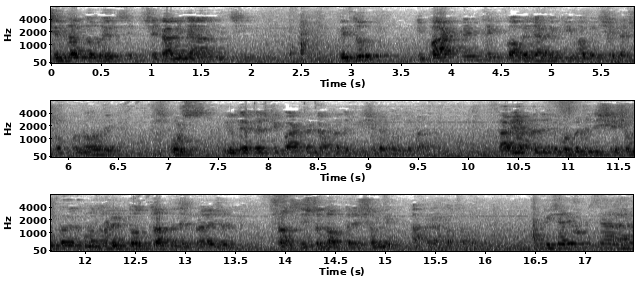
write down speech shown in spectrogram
সিদ্ধান্ত হয়েছে, সেটা আমি জানান দিচ্ছি। কিন্তু ডিপার্টমেন্ট থেকে কবে যাবে, কি হবে, সেটা সম্পূর্ণ হবে। স্পোর্টস ইউথ অ্যাফেয়ার্স ডিপার্টমেন্ট আপনাদেরকে সেটা বলতে পারবে। আমি আপনাদেরকে বলব, যদি সে সম্পর্কে কোনো ধরনের তথ্য আপনাদের প্রয়োজন, সংশ্লিষ্ট দপ্তরের সঙ্গে আপনারা কথা বলবেন। ফিশারি অফিসার আর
